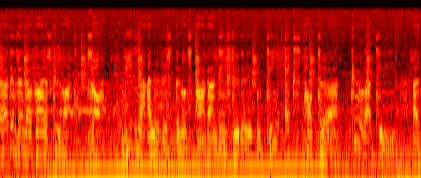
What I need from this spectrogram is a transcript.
Ihr hört den Sender Freies Kyrat. So, wie ihr alle wisst, benutzt Pagan den stillgelegten Tee-Exporteur Kyrati als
